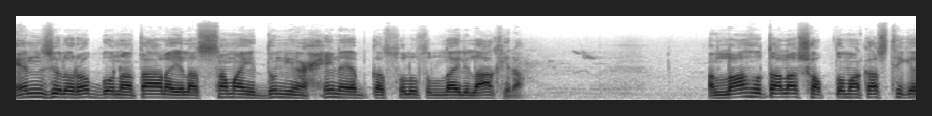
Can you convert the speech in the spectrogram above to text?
এনজেল রব্বনা তালা এলা সামাই দুনিয়া হেনা এবকা সলসুল্লাহ আখেরা। আল্লাহ তালা সপ্তম আকাশ থেকে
